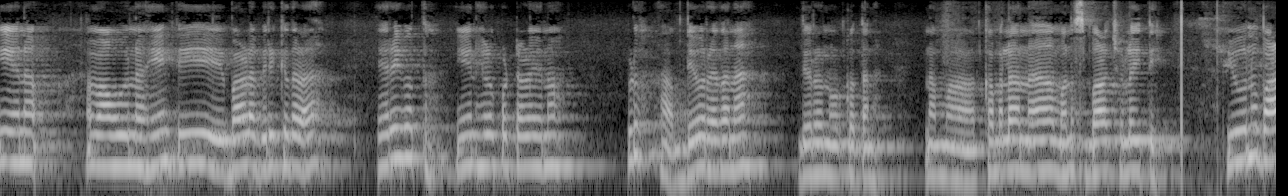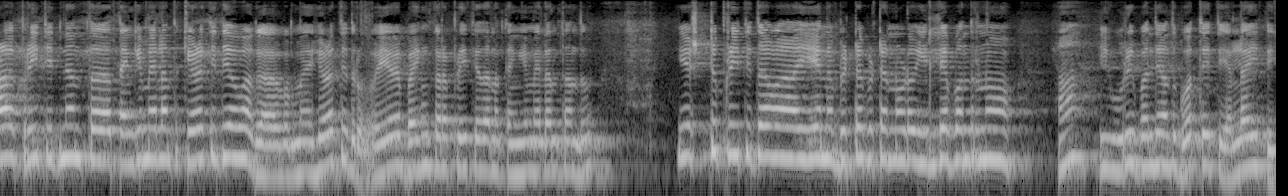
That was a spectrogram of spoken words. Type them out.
ಏನೋ ಅವನ ಹೆಂಡತಿ ಭಾಳ ಬಿರುಕಿದಾಳ. ಯಾರಿಗೆ ಗೊತ್ತು, ಏನು ಹೇಳ್ಕೊಟ್ಟಾಳ ಏನೋ. ಬಿಡು, ಆ ದೇವ್ರು ಅದಾನ ದೇವ್ರ ನೋಡ್ಕೊತಾನ. ನಮ್ಮ ಕಮಲನ ಮನಸ್ಸು ಭಾಳ ಚಲೋ ಐತಿ. ಇವನು ಭಾಳ ಪ್ರೀತಿ ಇದ್ನಂತ ತಂಗಿ ಮೇಲೆ ಅಂತ ಕೇಳ್ತಿದ್ದೆ ಅವಾಗ. ಹೇಳ್ತಿದ್ರು, ಏ, ಭಯಂಕರ ಪ್ರೀತಿ ಅದಾನ ತಂಗಿ ಮೇಲೆ ಅಂತಂದು. ಎಷ್ಟು ಪ್ರೀತಿ ಇದ್ದಾವ ಏನು ಬಿಟ್ಟ ಬಿಟ್ಟ ನೋಡು, ಇಲ್ಲೇ ಬಂದ್ರೂ ಹಾಂ ಈ ಊರಿಗೆ ಬಂದೆ ಅಂತ ಗೊತ್ತೈತಿ, ಎಲ್ಲ ಐತಿ.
